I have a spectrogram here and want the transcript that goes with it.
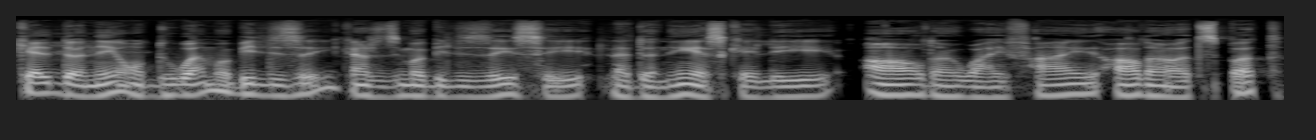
quelles données on doit mobiliser. Quand je dis mobiliser, c'est la donnée, est-ce qu'elle est hors d'un Wi-Fi, hors d'un hotspot,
